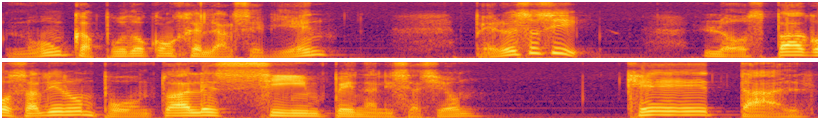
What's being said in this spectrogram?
nunca pudo congelarse bien. Pero eso sí, los pagos salieron puntuales sin penalización. ¿Qué tal?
